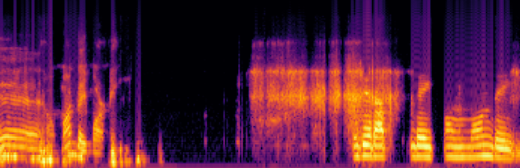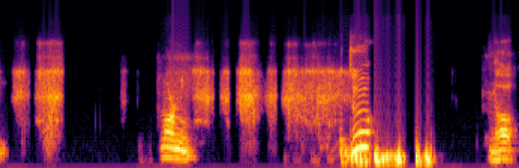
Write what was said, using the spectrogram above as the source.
Yeah, on Monday morning. Get up late on Monday morning. You too? No.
